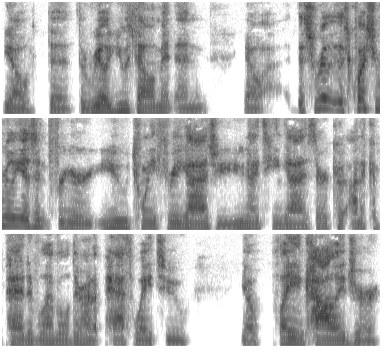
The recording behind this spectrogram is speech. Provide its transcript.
you know the the real youth element and you know this really this question really isn't for your U23 guys or your U19 guys. They're on a competitive level. They're on a pathway to, you know, play in college or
